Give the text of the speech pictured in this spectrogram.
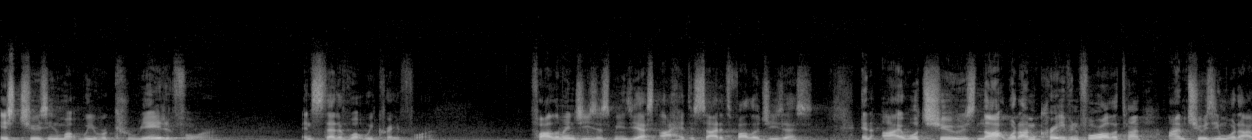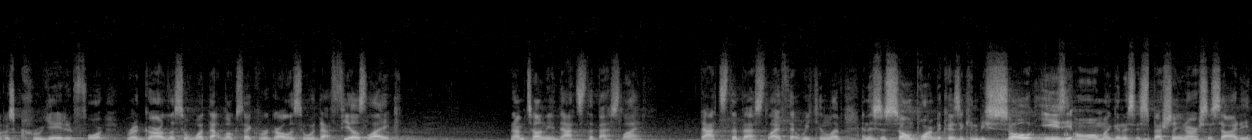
is choosing what we were created for instead of what we crave for. Following Jesus means, yes, I had decided to follow Jesus, and I will choose not what I'm craving for all the time. I'm choosing what I was created for, regardless of what that looks like, regardless of what that feels like. And I'm telling you, that's the best life. That's the best life that we can live. And this is so important because it can be so easy, oh my goodness, especially in our society,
